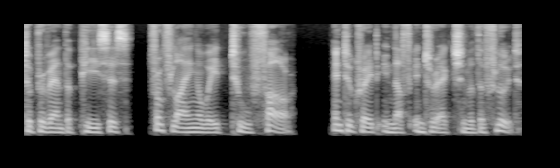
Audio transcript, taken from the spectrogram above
to prevent the pieces from flying away too far and to create enough interaction with the fluid.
